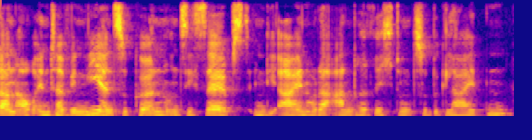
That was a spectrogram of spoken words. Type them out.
dann auch intervenieren zu können und sich selbst in die eine oder andere Richtung zu begleiten,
